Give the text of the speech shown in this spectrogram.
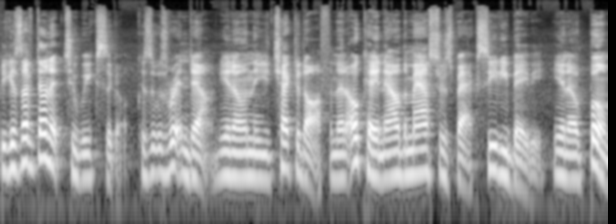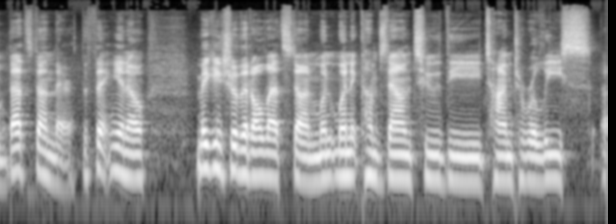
Because I've done it 2 weeks ago because it was written down, you know, and then you checked it off and then okay, now the master's back, CD baby. You know, boom, that's done there. The thing, you know, making sure that all that's done when when it comes down to the time to release uh,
